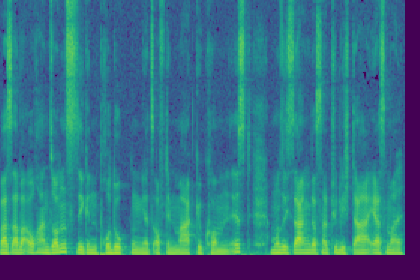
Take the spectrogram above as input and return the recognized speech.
was aber auch an sonstigen Produkten jetzt auf den Markt gekommen ist, muss ich sagen, dass natürlich da erstmal,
